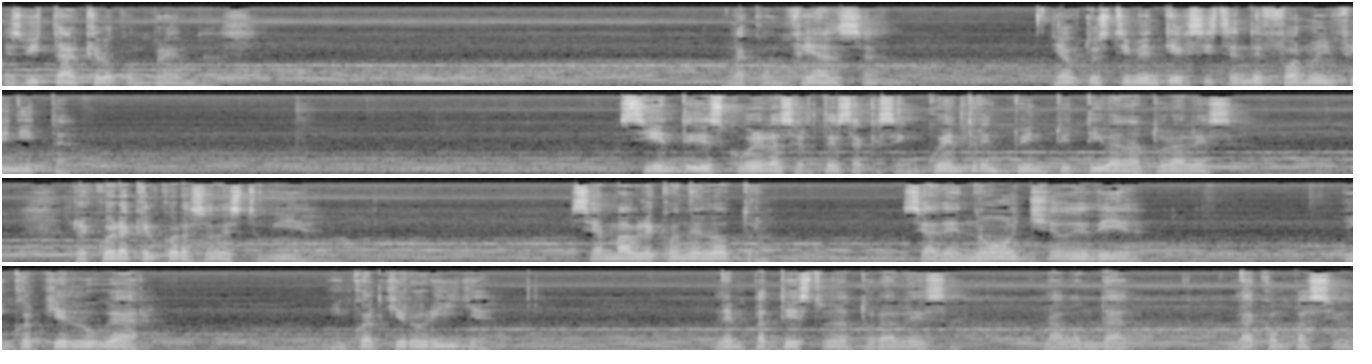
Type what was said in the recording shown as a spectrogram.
Es vital que lo comprendas. La confianza y autoestima en ti existen de forma infinita. Siente y descubre la certeza que se encuentra en tu intuitiva naturaleza. Recuerda que el corazón es tu guía. Sea amable con el otro, sea de noche o de día, en cualquier lugar, en cualquier orilla. La empatía es tu naturaleza, la bondad, la compasión.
